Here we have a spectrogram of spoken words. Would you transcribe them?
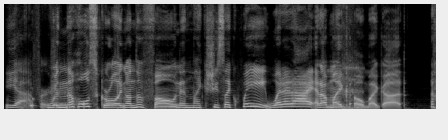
yeah, for When sure. the whole scrolling on the phone and like she's like, wait, what did I? And I'm like, oh my god.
